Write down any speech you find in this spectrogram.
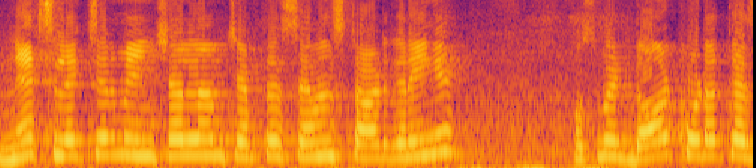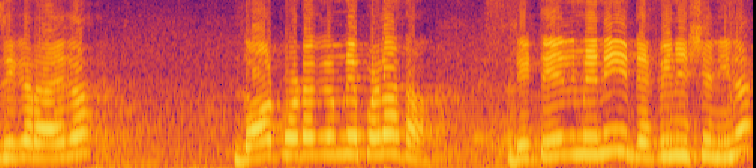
नेक्स्ट लेक्चर में इंशाल्लाह हम चैप्टर सेवन स्टार्ट करेंगे। उसमें डॉट प्रोडक्ट का ज़िक्र आएगा। डॉट प्रोडक्ट हमने पढ़ा था। डिटेल में नहीं डेफिनेशन ही ना।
